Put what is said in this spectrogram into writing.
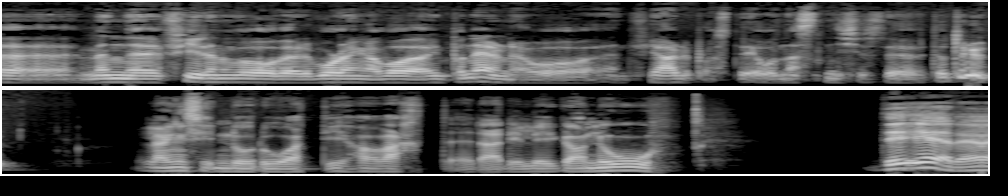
Eh, men 4-0 over Vålerenga var imponerende, og en fjerdeplass det er jo nesten ikke til å tro. Lenge siden Dodo at de har vært der de ligger nå. Det er det,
